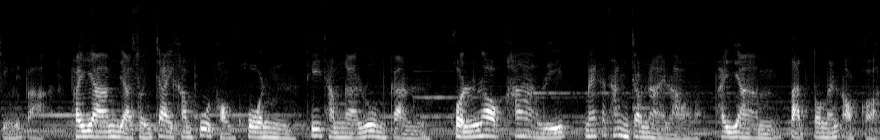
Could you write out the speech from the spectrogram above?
จริงหรือเปล่า พยายามอย่าสนใจคำพูดของคนที่ทำงานร่วมกัน คนรอบข้างหรือแม้กระทั่งเจ้านายเรา พยายามตัดตรงนั้นออกก่อน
